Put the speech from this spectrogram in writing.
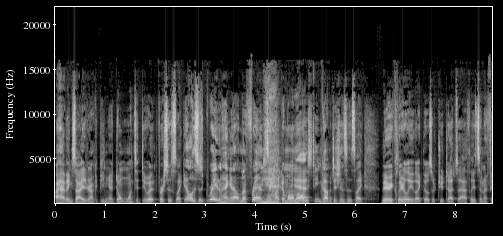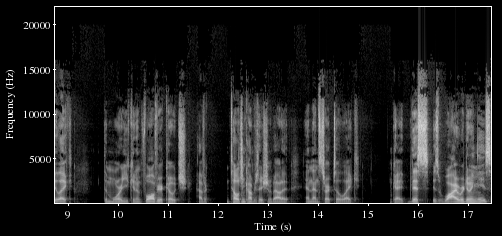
I have anxiety around competing. I don't want to do it. Versus like, oh, this is great. I'm hanging out with my friends and like I'm on all these team competitions. It's like very clearly like those are two types of athletes, and I feel like the more you can involve your coach, have an intelligent conversation about it, and then start to like, okay, this is why we're doing these,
